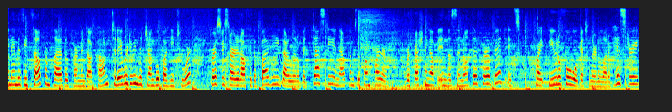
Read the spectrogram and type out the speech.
name is Itzel from PlayaDelCarmen.com. Today we're doing the Jungle Buggy Tour. First we started off with a buggy, got a little bit dusty, and now comes the fun part of refreshing up in the cenote for a bit. It's quite beautiful, we'll get to learn a lot of history,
